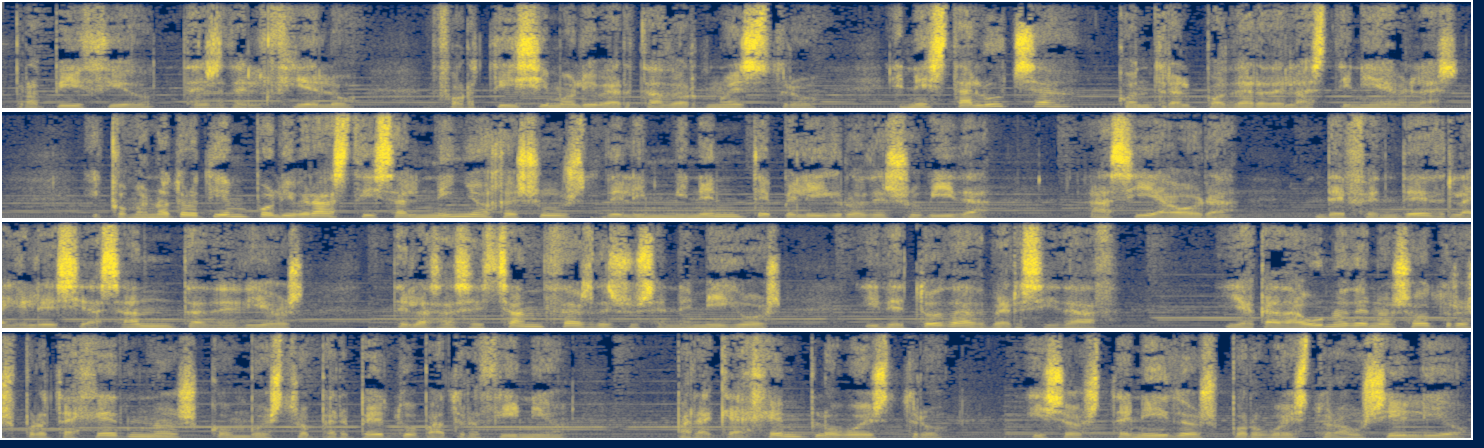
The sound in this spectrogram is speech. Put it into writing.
propicio desde el cielo, fortísimo libertador nuestro, en esta lucha contra el poder de las tinieblas. Y como en otro tiempo librasteis al niño Jesús del inminente peligro de su vida, así ahora defended la Iglesia Santa de Dios de las asechanzas de sus enemigos y de toda adversidad y a cada uno de nosotros protegednos con vuestro perpetuo patrocinio, para que ejemplo vuestro y sostenidos por vuestro auxilio,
